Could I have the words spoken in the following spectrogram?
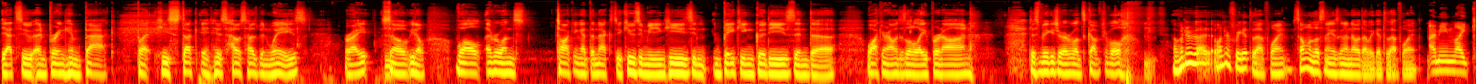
Tatsu and bring him back, but he's stuck in his house husband ways, right? So you know, while everyone's talking at the next Yakuza meeting, he's in baking goodies and uh, walking around with his little apron on, just making sure everyone's comfortable. I wonder. I wonder if we get to that point. Someone listening is gonna know that we get to that point. I mean, like,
